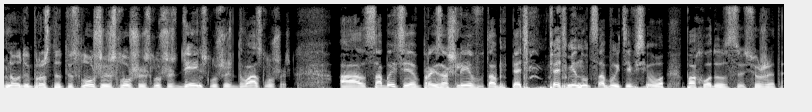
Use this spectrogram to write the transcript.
Ну, ты просто ты слушаешь, слушаешь, слушаешь, день слушаешь, два слушаешь. А события произошли в там пять, пять минут событий всего по ходу сюжета.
